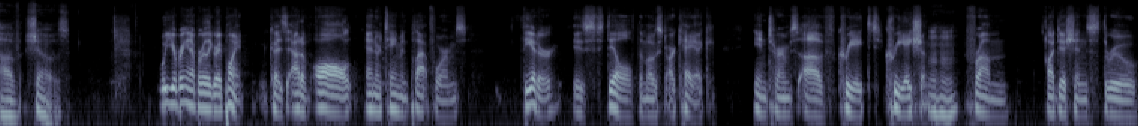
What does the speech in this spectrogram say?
of shows. Well, you're bringing up a really great point because out of all entertainment platforms, theater is still the most archaic in terms of create creation hmm from auditions through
